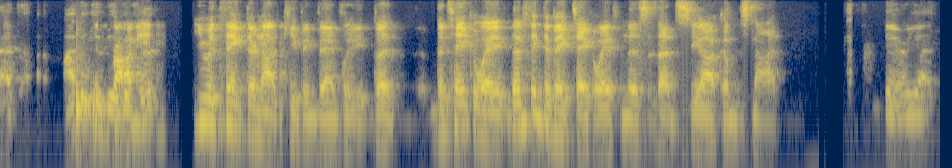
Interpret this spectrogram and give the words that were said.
Uh, I think it'd be I mean. You would think they're not keeping VanVleet, but the takeaway, I think the big takeaway from this is that Siakam is not there yet.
